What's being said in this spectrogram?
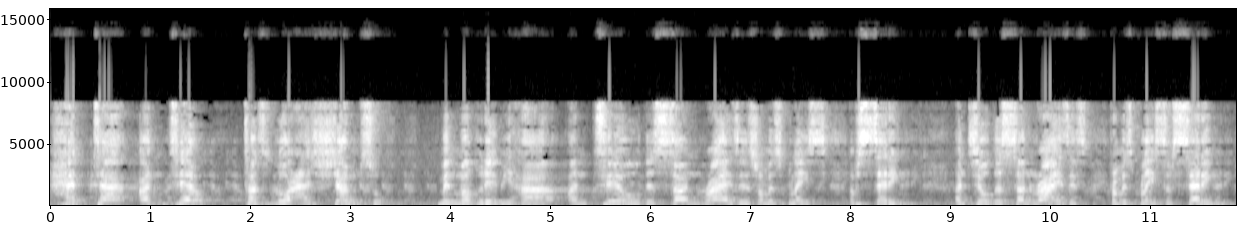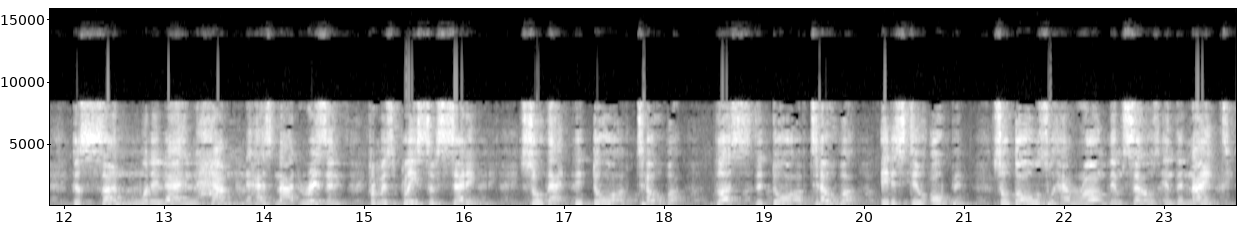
حتى until تطلع الشمس min maghribiha until the sun rises from its place of setting. Until the sun rises from its place of setting. The sun, walillah alhamd, has not risen from its place of setting. So that the door of Tawbah, thus the door of Tawbah, it is still open. So those who have wronged themselves in the night,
